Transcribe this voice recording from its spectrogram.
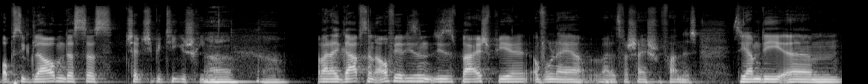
ob sie glauben, dass das ChatGPT geschrieben ja, hat. ja. Aber da gab es dann auch wieder diesen, dieses Beispiel, obwohl, naja, weil das wahrscheinlich schon fun ist. Sie haben die, ähm,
